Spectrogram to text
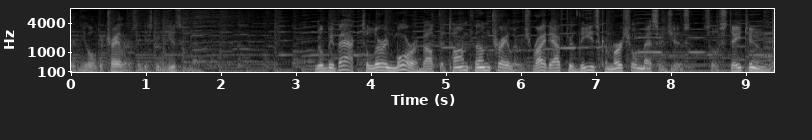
in the older trailers. I just didn't use them then. We'll be back to learn more about the Tom Thumb trailers right after these commercial messages, so stay tuned.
